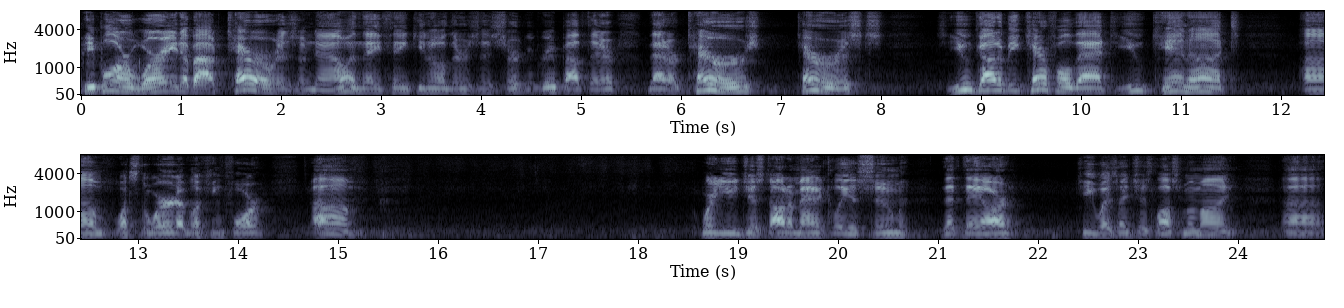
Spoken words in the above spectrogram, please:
People are worried about terrorism now, and they think, you know, there's this certain group out there that are terrors, terrorists. You've got to be careful that you cannot um, what's the word I'm looking for? Um, where you just automatically assume that they are. Gee whiz, I just lost my mind. Uh,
